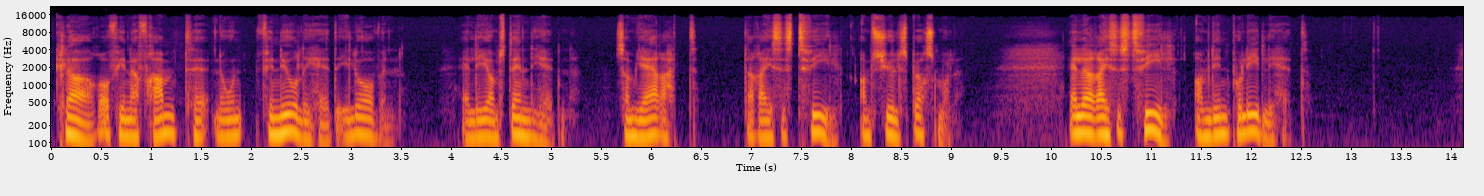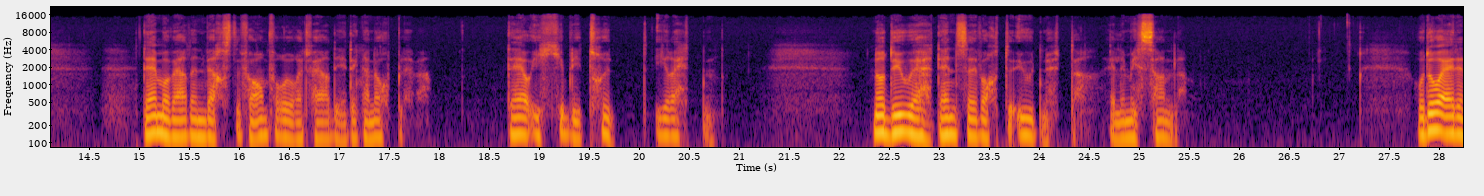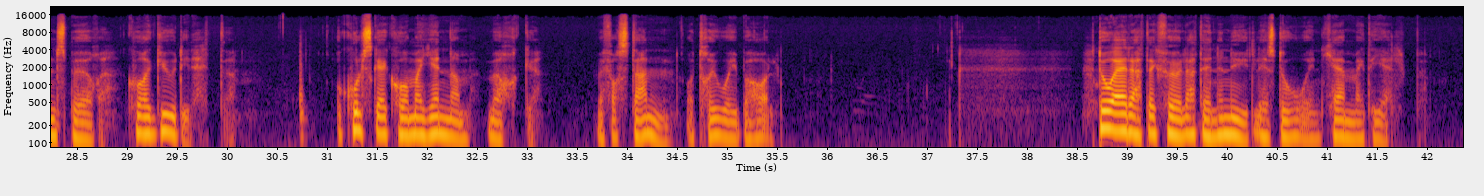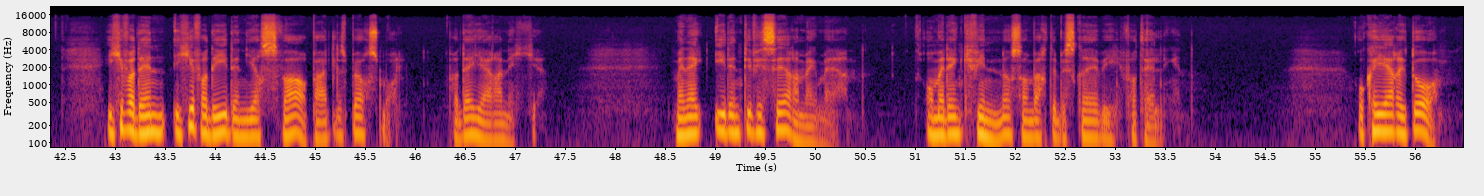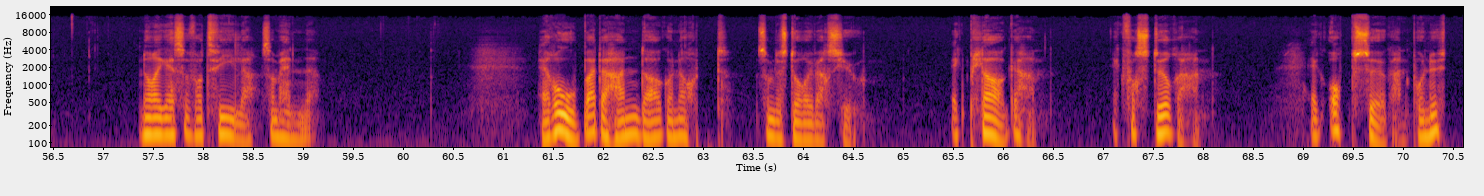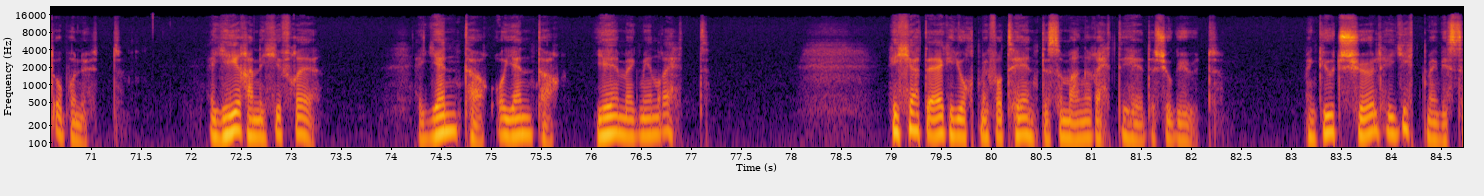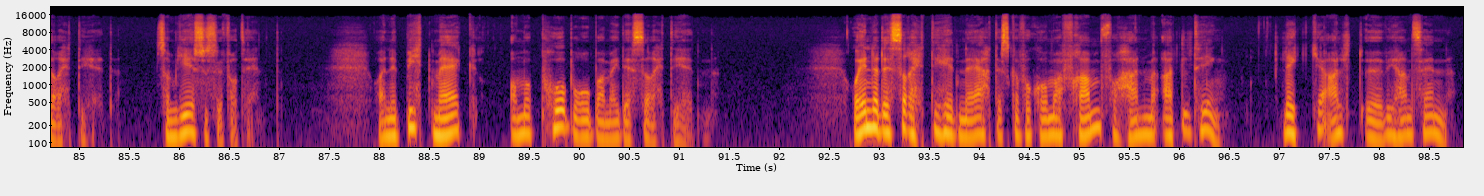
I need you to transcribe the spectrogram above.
klarer å finne fram til noen finurligheter i loven, eller i omstendighetene, som gjør at det reises tvil om skyldspørsmålet, eller reises tvil om din pålitelighet. Det må være den verste form for urettferdighet en kan oppleve. Det å ikke bli trudd i retten. Når du er den som er blitt utnytta eller mishandla. Og da er det en spørre, hvor er Gud i dette? Og hvordan skal jeg komme gjennom mørket, med forstanden og trua i behold? Da er det at jeg føler at denne nydelige historien kommer meg til hjelp. Ikke, for den, ikke fordi den gir svar på alle spørsmål, for det gjør han ikke. Men jeg identifiserer meg med han, og med den kvinna som blir beskrevet i fortellingen. Og hva gjør jeg da, når jeg er så fortvila som henne? Jeg roper til han dag og natt, som det står i vers sju. Jeg plager han, jeg forstyrrer han, jeg oppsøker han på nytt og på nytt. Jeg gir han ikke fred. Jeg gjentar og gjentar, gi meg min rett. Ikke at jeg har gjort meg fortjent til så mange rettigheter sjå Gud, men Gud sjøl har gitt meg visse rettigheter, som Jesus har fortjent, og han har bitt meg om å påberope meg disse rettighetene. Og en av disse rettighetene er at jeg skal få komme fram for Han med alle ting, legge alt over i Hans hender,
